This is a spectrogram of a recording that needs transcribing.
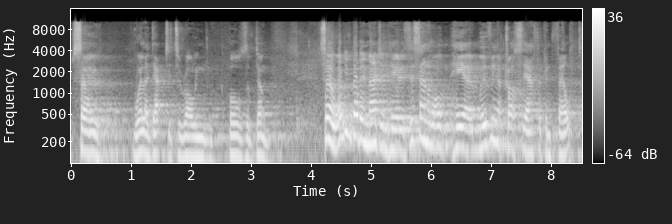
so well adapted to rolling balls of dung. So what you've got to imagine here is this animal here moving across the African veldt.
